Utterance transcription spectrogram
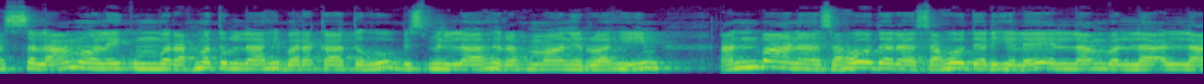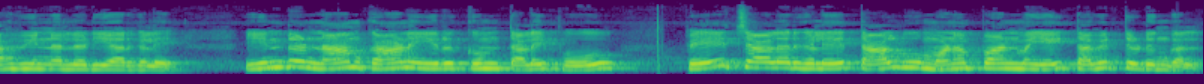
அஸ்ஸலாம் வலைக்கும் வரஹமத்துல்லாஹி பரகாத்துஹு பிஸ்மில்லாஹி ரஹ்மான் ரஹீம் அன்பான சகோதர சகோதரிகளே எல்லாம் வல்ல அல்லாஹ்வின் நல்லடியார்களே. இன்று நாம் காண இருக்கும் தலைப்பு பேச்சாளர்களே தாழ்வு மனப்பான்மையை தவிர்த்திடுங்கள்.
